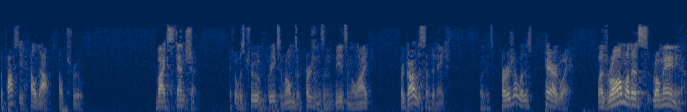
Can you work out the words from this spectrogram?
The prophecy held out, held true. By extension, if it was true of Greeks and Romans and Persians and Medes and the like, regardless of the nation, whether it's Persia, whether it's Paraguay, whether it's Rome, whether it's Romania,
